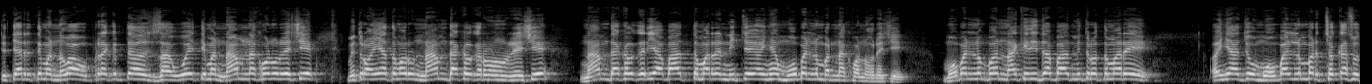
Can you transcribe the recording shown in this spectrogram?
તે ત્યારે તેમાં નવા વપરાશકર્તા હોય, તેમાં નામ નાખવાનું રહેશે. મિત્રો, અહીંયા તમારું નામ દાખલ કરવાનું રહેશે. નામ દાખલ કર્યા બાદ તમારે નીચે અહીંયા મોબાઈલ નંબર નાખવાનો રહેશે. મોબાઈલ નંબર નાખી દીધા બાદ મિત્રો તમારે અહીંયા જો મોબાઈલ નંબર ચકાસો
